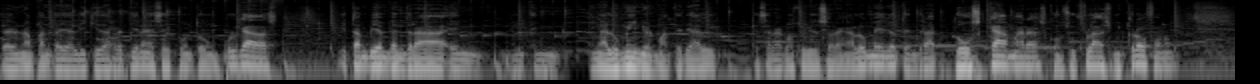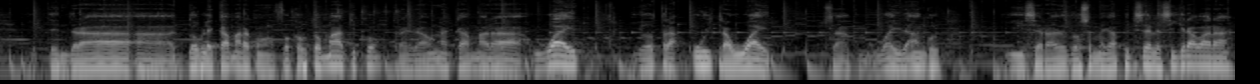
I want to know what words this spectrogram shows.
Trae una pantalla líquida retina de 6.1 pulgadas y también vendrá en, en, aluminio. El material que será construido será en aluminio, tendrá dos cámaras con su flash, micrófono, tendrá uh, doble cámara con enfoque automático, traerá una cámara wide y otra ultra wide, o sea, como wide angle, y será de 12 megapíxeles y grabará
